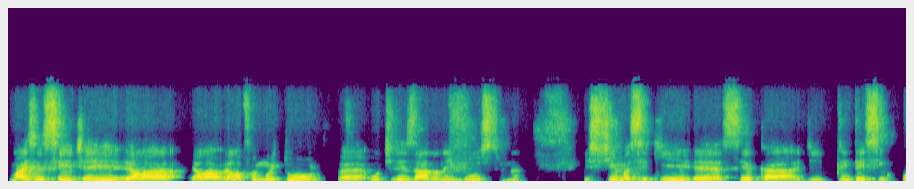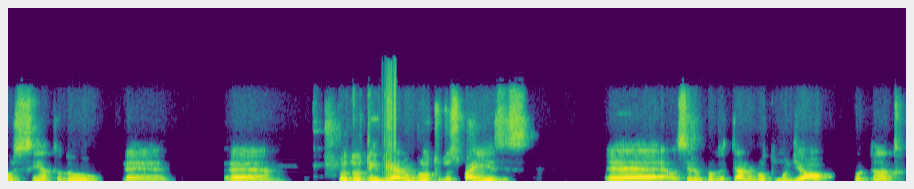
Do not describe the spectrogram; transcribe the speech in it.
mais recente aí ela ela, ela foi muito é, utilizada na indústria né? estima-se que cerca de 35% do produto interno bruto dos países ou seja o produto interno bruto mundial portanto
